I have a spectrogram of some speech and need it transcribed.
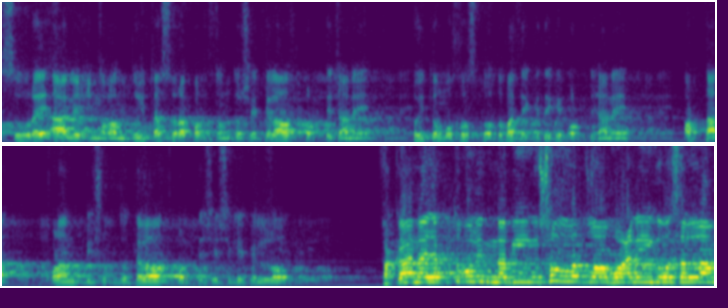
সূরা আলে ইমরান দুইটা সূরা পর্যন্ত সে তেলাওয়াত করতে জানে হয়তো মুখস্থ অথবা দেখে দেখে পড়তে জানে। অর্থাৎ কোরআন বিশুদ্ধ তেলাওয়াত করতে সে শিখে ফেলল। ফাকানা ইয়াকতুবু লিন-নবী সাল্লাল্লাহু আলাইহি ওয়াসাল্লাম।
